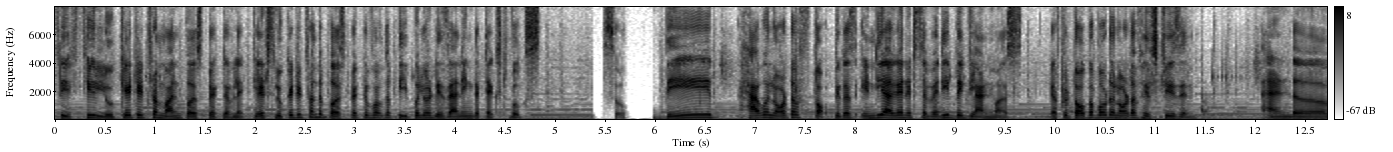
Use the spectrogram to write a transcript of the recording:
See, if you look at it from one perspective, like let's look at it from the perspective of the people who are designing the textbooks. So they have a lot of talk because India again it's a very big landmass. You have to talk about a lot of histories in, and uh,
